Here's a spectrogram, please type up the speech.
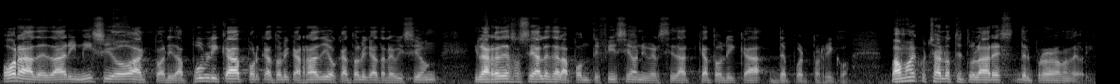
hora de dar inicio a actualidad pública por Católica Radio, Católica Televisión y las redes sociales de la Pontificia Universidad Católica de Puerto Rico. Vamos a escuchar los titulares del programa de hoy.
